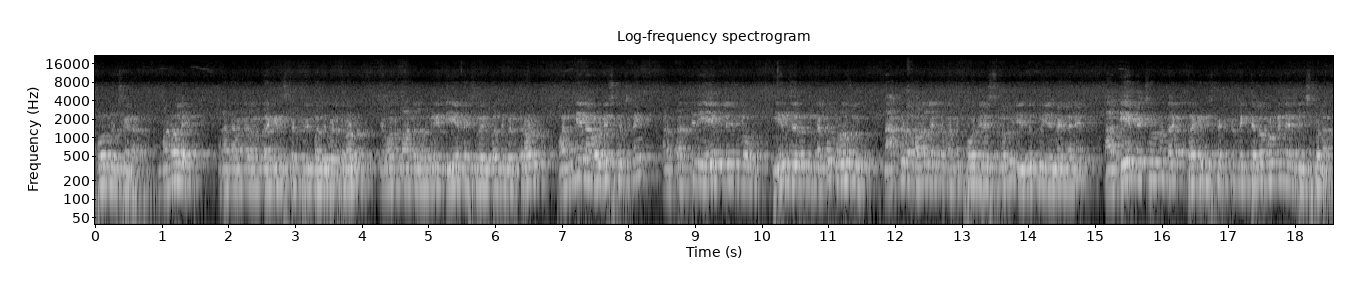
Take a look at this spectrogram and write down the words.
ఫోన్లు వచ్చినాయి నాకు. మనోళ్ళే రకరకాల డ్రగ్ ఇన్స్పెక్టర్ ఇబ్బంది పెడుతున్నాడు ఎవరి మాటలు డిఎంహెచ్ఓ ఇబ్బంది పెడుతున్నాడు అన్నీ నా నోటీస్కి వచ్చినాయి. ఆ ప్రతిదీ ఏ విలేజ్లో ఏం జరుగుతుందంటే ఒక రోజు నాకు కూడా మనల్ని ఇంతమంది ఫోన్ చేస్తున్నారు ఎందుకు ఏమైందని ఆ డిఎంహెచ్ఓను డ్రగ్ డ్రగ్ ఇన్స్పెక్టర్ మీకు తెలియకుండా నేను పిలుచుకున్నాను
